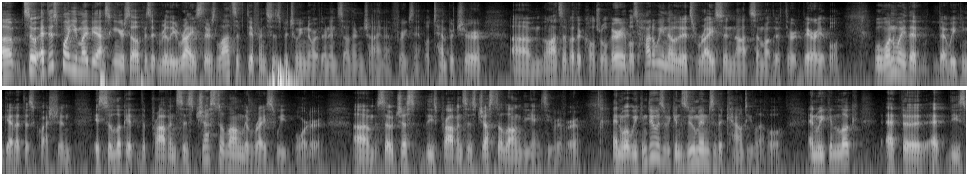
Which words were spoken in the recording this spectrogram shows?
Um, so at this point, you might be asking yourself, is it really rice? There's lots of differences between northern and southern China. For example, temperature, um, lots of other cultural variables. How do we know that it's rice and not some other third variable? Well, one way that, that we can get at this question is to look at the provinces just along the rice-wheat border. Um, so just these provinces just along the Yangtze River. And what we can do is we can zoom into the county level, and we can look at, the, at these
